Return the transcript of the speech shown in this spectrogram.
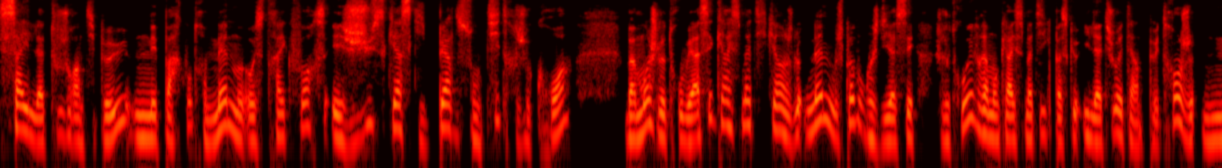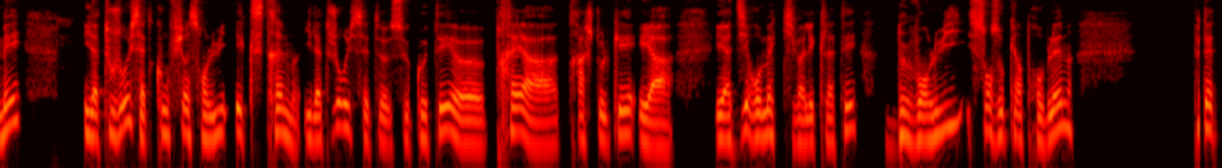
ça, il l'a toujours un petit peu eu. Mais par contre, même au Strike Force et jusqu'à ce qu'il perde son titre, je crois, bah moi je le trouvais assez charismatique. Hein. Je même, je sais pas pourquoi je dis assez, je le trouvais vraiment charismatique parce qu'il a toujours été un peu étrange, mais il a toujours eu cette confiance en lui extrême. Il a toujours eu cette, ce côté euh, prêt à trash talker et à, et à dire au mec qui va l'éclater devant lui sans aucun problème. Peut-être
